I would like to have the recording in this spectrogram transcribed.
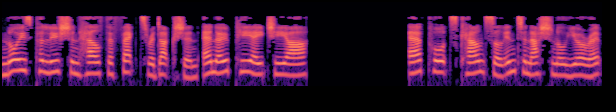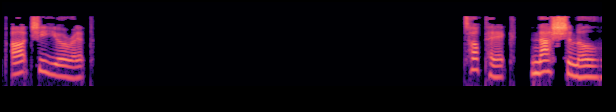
Noise Pollution Health Effects Reduction Airports Council International Europe ARCHI Europe. Topic National.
